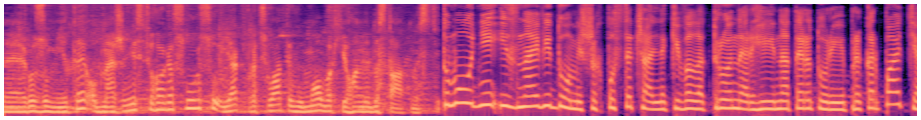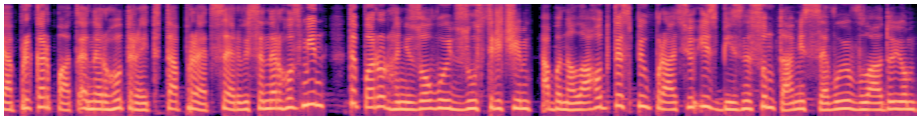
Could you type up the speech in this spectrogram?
е, розуміти обмеженість цього ресурсу і як працювати в умовах його недостатності. Тому одні із найвідоміших постачальників електроенергії на території Прикарпаття Прикарпат Енерготрейд та Предсервіс енергозмін тепер організовують зустрічі, аби налагодити співпрацю із бізнесом та місцевою владою.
